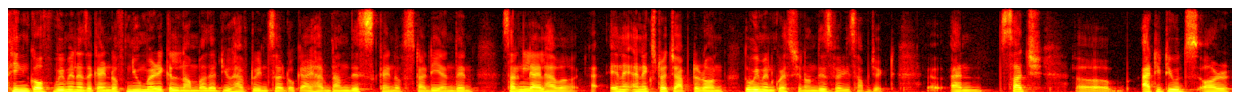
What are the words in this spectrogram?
think of women as a kind of numerical number that you have to insert. Okay, I have done this kind of study, and then suddenly I'll have a, an, an extra chapter on the women question on this very subject. Uh, and such uh, attitudes or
